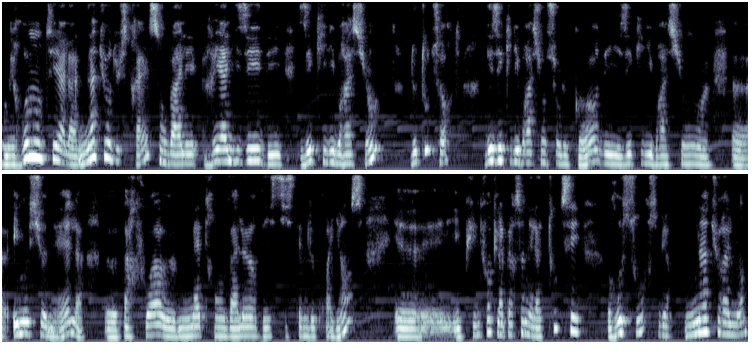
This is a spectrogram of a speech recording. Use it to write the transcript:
on est remonté à la nature du stress, on va aller réaliser des équilibrations de toutes sortes, des équilibrations sur le corps, des équilibrations, heu heu, émotionnelles, heu, parfois, mettre en valeur des systèmes de croyances, et puis une fois que la personne elle a toutes ces ressources, eh bien naturellement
